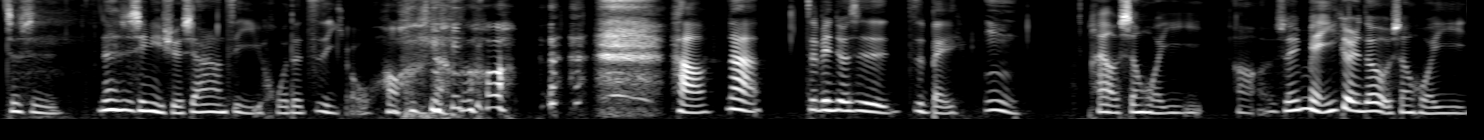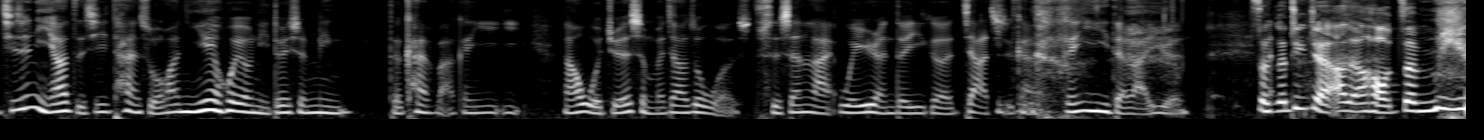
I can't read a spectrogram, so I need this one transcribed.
就是认识心理学是要让自己活得自由哈。然后 好，那。这边就是自卑，嗯，还有生活意义啊，所以每一个人都有生活意义。其实你要仔细探索的话，你也会有你对生命的看法跟意义。然后我觉得什么叫做我此生来为人的一个价值感 跟意义的来源，整个听起来阿德好正面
